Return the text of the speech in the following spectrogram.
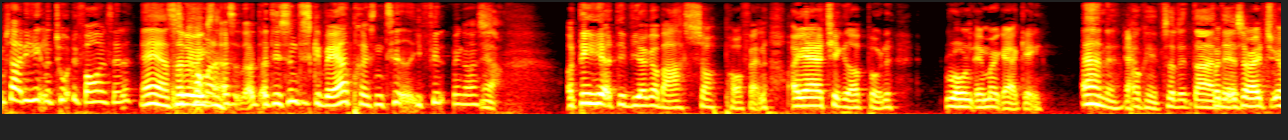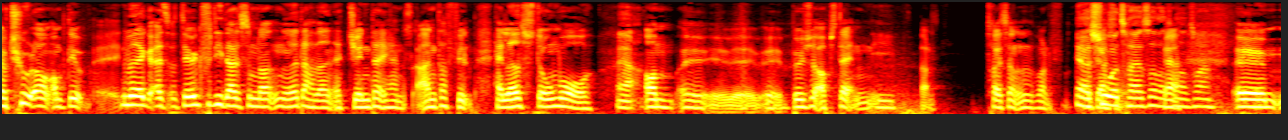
jamen, så har de helt naturligt forhold til det. Ja, ja, Og så er det jo kommer, ikke altså, og, det er sådan, det skal være præsenteret i film, ikke også? Ja. Og det her, det virker bare så påfaldende. Og jeg har tjekket op på det. Roland Emmerich er gay. Er han det? Ja. Okay, så det, der er... For det, det, så er jeg, jeg er tvivl om, om det, nu ved jeg ikke, altså, det er jo ikke fordi, der er som noget, der har været en agenda i hans andre film. Han lavede Stonewall Ja. om øh, øh, øh, bøsseopstanden i var det 60'erne, eller hvor det- ja, 70'erne? 67 eller sådan noget, tror jeg. Øhm,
